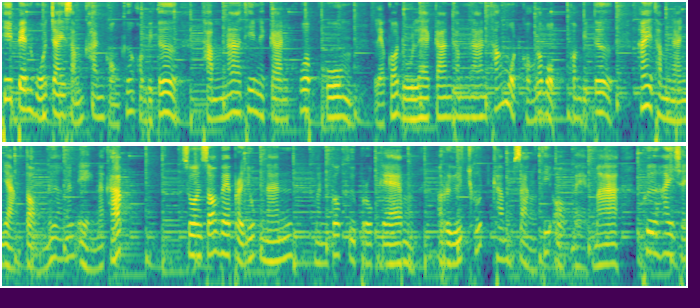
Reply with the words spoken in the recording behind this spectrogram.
ที่เป็นหัวใจสำคัญของเครื่องคอมพิวเตอร์ทำหน้าที่ในการควบคุม แล้วก็ดูแลการทำงานทั้งหมดของระบบคอมพิวเตอร์ ให้ทำงานอย่างต่อเนื่องนั่นเองนะครับ ส่วนซอฟต์แวร์ประยุกต์นั้น มันก็คือโปรแกรม หรือชุดคำสั่งที่ออกแบบมา เพื่อให้ใช้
